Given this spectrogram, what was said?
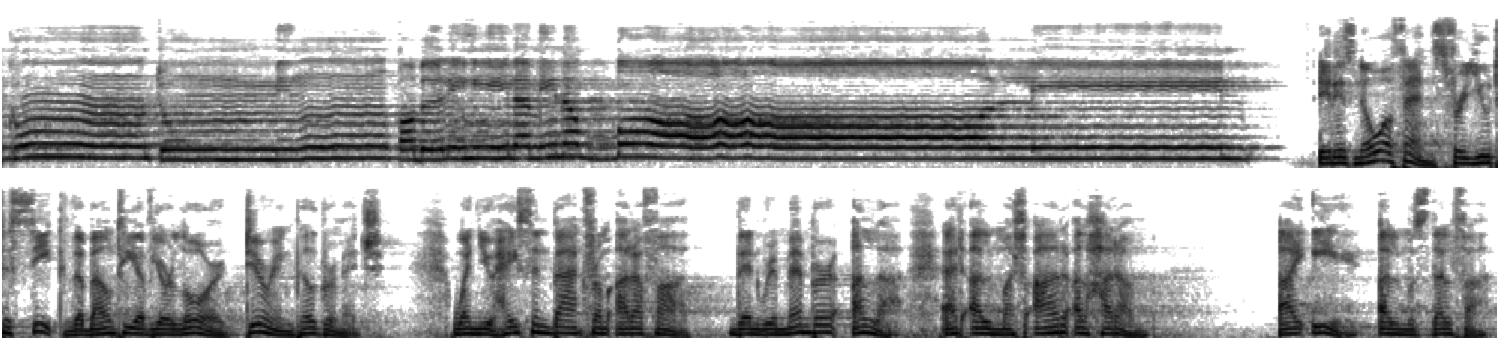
كنتم من قبله لمن الضالين It is no offense for you to seek the bounty of your Lord during pilgrimage. When you hasten back from Arafat, then remember Allah at Al-Mash'ar Al-Haram, i.e. Al-Muzdalfa,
